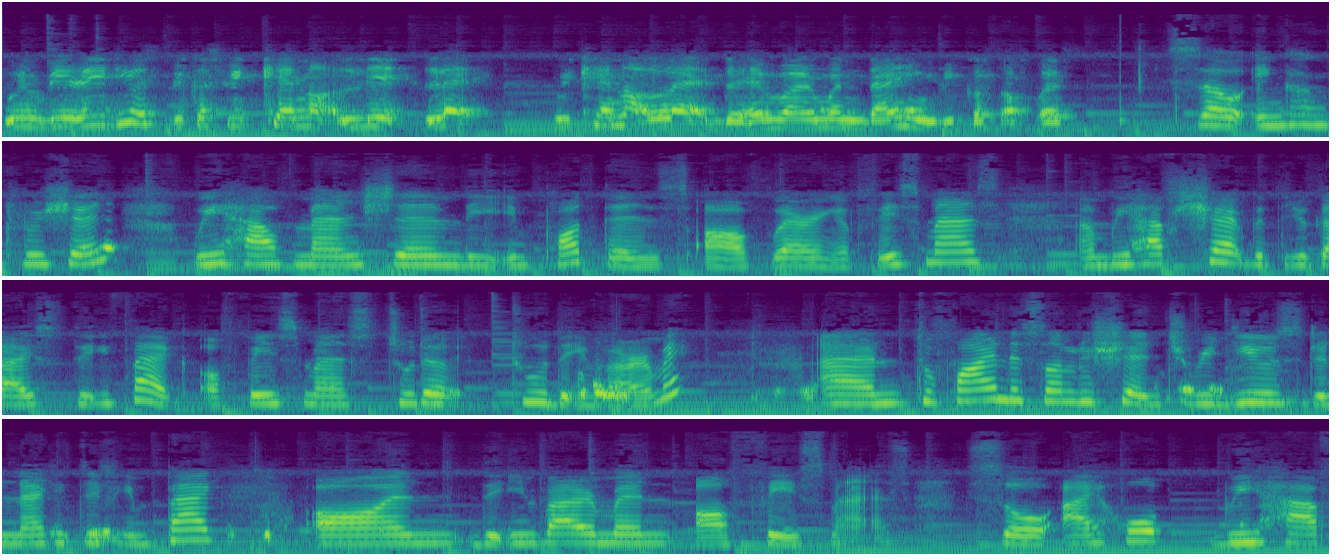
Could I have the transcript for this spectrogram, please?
will be reduced because we cannot let, let we cannot let the environment dying because of us. So, in conclusion, we have mentioned the importance of wearing a face mask, and we have shared with you guys the effect of face masks to the to the environment and to find a solution to reduce the negative impact on the environment of face masks. So I hope we have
